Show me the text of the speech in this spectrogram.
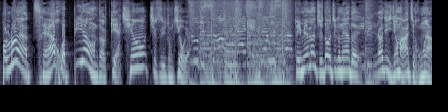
不乱掺和别人的感情，就是一种教育。对，明明知道这个男的，人家已经马上结婚呀，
